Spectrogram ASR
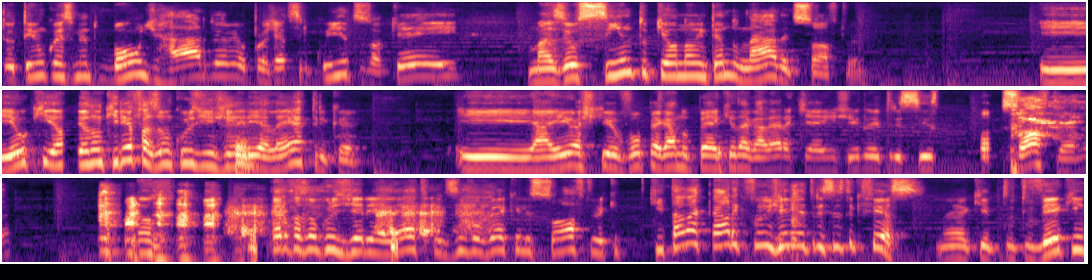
eu tenho um conhecimento bom de hardware, eu projeto circuitos, ok, mas eu sinto que eu não entendo nada de software. E eu, que, eu não queria fazer um curso de engenharia Sim. elétrica, e aí eu acho que eu vou pegar no pé aqui da galera que é engenheiro eletricista software, né? Então, quero fazer um curso de engenharia elétrica, desenvolver aquele software que, que tá na cara que foi o engenheiro eletricista que fez. Né? Que tu, tu vê que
